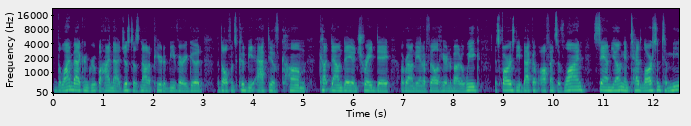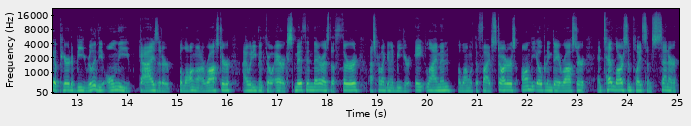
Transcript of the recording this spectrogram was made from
the linebacker group behind that just does not appear to be very good. The Dolphins could be active come cut down day and trade day around the NFL here in about a week. As far as the backup offensive line, Sam Young and Ted Larsen to me appear to be really the only guys that are belong on a roster. I would even throw Eric Smith in there as the third. That's probably going to be your eight linemen along with the five starters on the opening day roster. And Ted Larsen played some center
